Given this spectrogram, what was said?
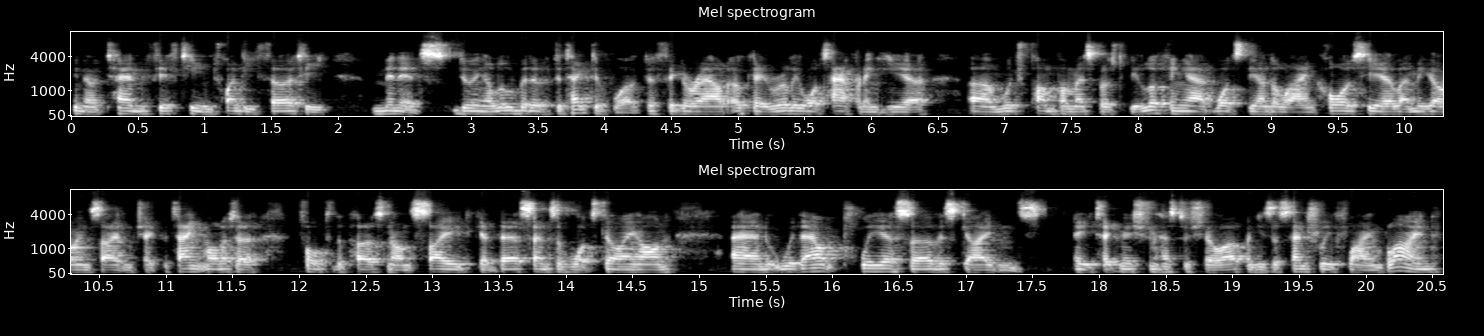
you know 10 15 20 30 minutes doing a little bit of detective work to figure out okay really what's happening here? Um, which pump am i supposed to be looking at? What's the underlying cause here? Let me go inside and check the tank monitor talk to the person on site get their sense of what's going on. And without clear service guidance, a technician has to show up and he's essentially flying blind,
